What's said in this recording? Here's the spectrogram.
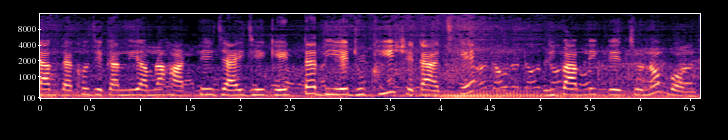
লাক দেখো, যেখান দিয়ে আমরা হাঁটতে যাই, যে গেটটা দিয়ে ঢুকি, সেটা আজকে রিপাবলিক ডের জন্য বন্ধ।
